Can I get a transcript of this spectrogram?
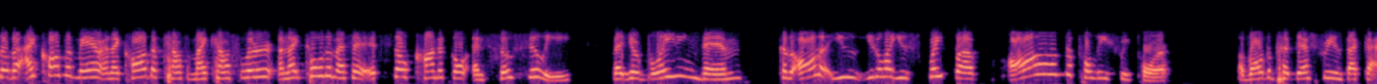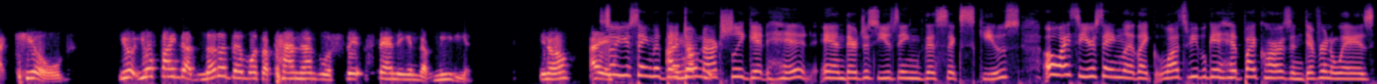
So, but I called the mayor and I called the council, my counselor, and I told him, I said, it's so comical and so silly that you're blaming them because all that you, you know what, you scrape up all the police report of all the pedestrians that got killed. You, you'll find that none of them was a panhandler sta- standing in the median. You know, I, so you're saying that they I don't to- actually get hit and they're just using this excuse? Oh, I see. You're saying that like lots of people get hit by cars in different ways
